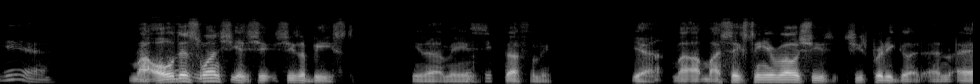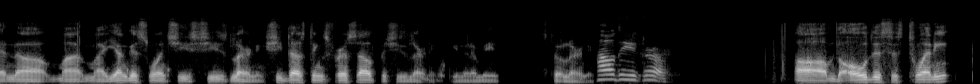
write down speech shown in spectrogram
Yeah, My oldest absolutely. one, she she she's a beast. You know what I mean? Is she? Definitely. Yeah. My my 16 year old, she's she's pretty good, and and uh my my youngest one, she's she's learning. She does things for herself, but she's learning. You know what I mean? Still learning. How old are your girls? Um, the oldest is 20.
